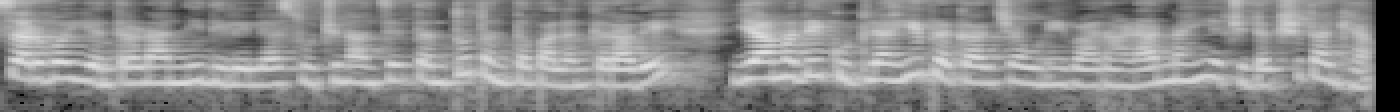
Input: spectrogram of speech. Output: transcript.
सर्व यंत्रणांनी दिलेल्या सूचनांचे तंतोतंत पालन करावे. यामध्ये कुठल्याही प्रकारच्या उणीवा राहणार नाही याची दक्षता घ्या.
